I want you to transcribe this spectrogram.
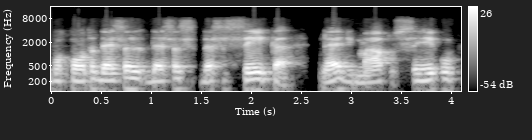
por conta dessa, dessa, dessa seca, né, de mato seco.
